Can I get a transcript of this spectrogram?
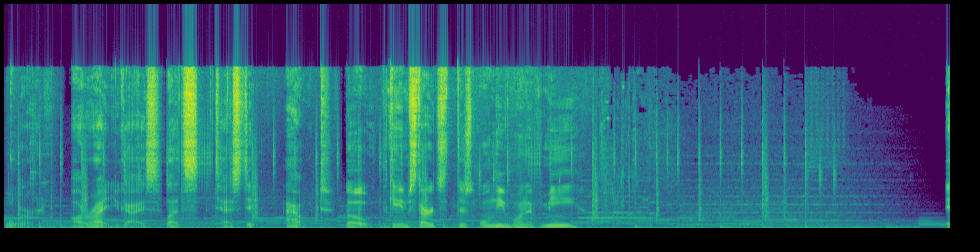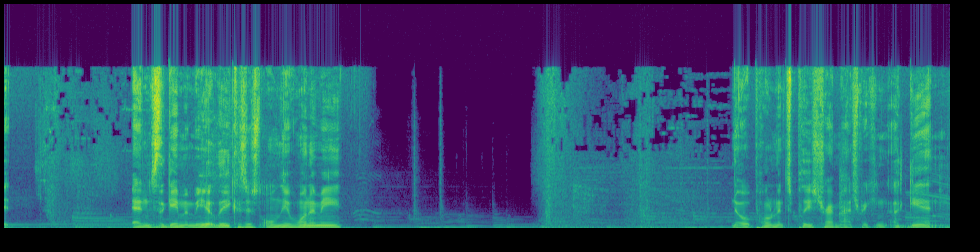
four. All right, you guys, let's test it out. So the game starts, there's only one of me. It ends the game immediately because there's only one of me. No opponents, please try matchmaking again.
